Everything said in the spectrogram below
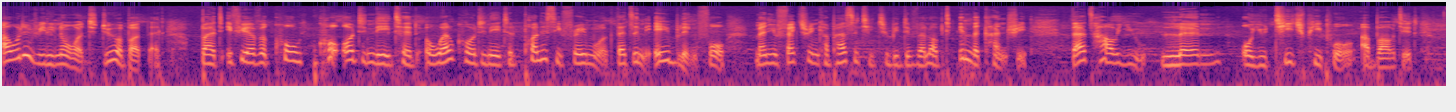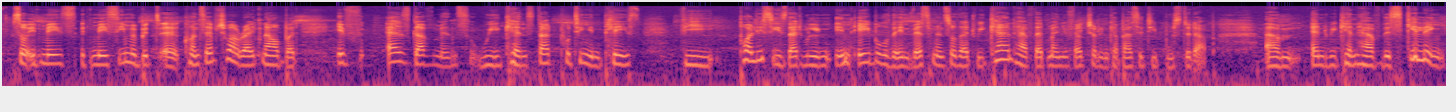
I wouldn't really know what to do about that but if you have a co- coordinated, a well coordinated policy framework that's enabling for manufacturing capacity to be developed in the country, that's how you learn or you teach people about it. So it may it may seem a bit uh, conceptual right now, but if as governments we can start putting in place the policies that will enable the investment so that we can have that manufacturing capacity boosted up. Um, and we can have the skilling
